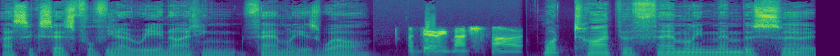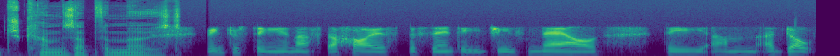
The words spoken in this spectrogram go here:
are successful, you know, reuniting family as well. Very much so. What type of family member search comes up the most? Interesting enough, the highest percentage is now the um, adult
